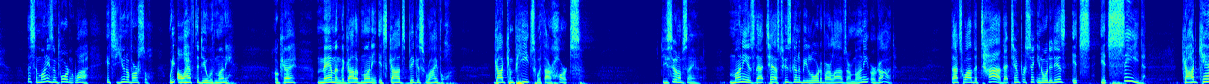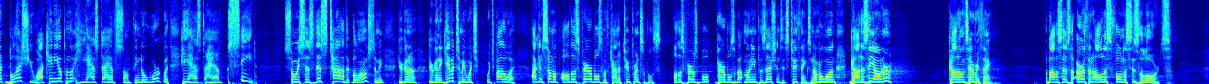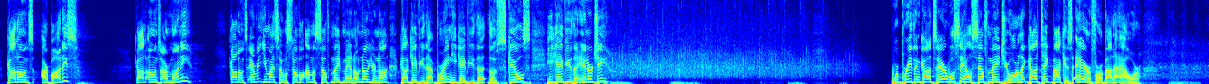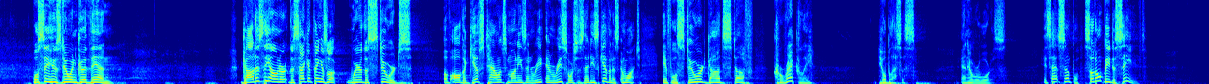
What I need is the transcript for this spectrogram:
Listen, money's important. Why? It's universal. We all have to deal with money, okay? Mammon, the God of money, it's God's biggest rival. God competes with our hearts. Do you see what I'm saying? Money is that test. Who's going to be Lord of our lives, our money or God? That's why the tithe, that 10%, you know what it is? It's, it's seed. God can't bless you. Why can't He open the? He has to have something to work with. He has to have a seed. So He says, "This tithe that belongs to me, you're gonna you're gonna give it to me." Which which, by the way, I can sum up all those parables with kind of two principles. All those parable, parables about money and possessions. It's two things. Number one, God is the owner. God owns everything. The Bible says the earth and all its fullness is the Lord's. God owns our bodies. God owns our money. God owns every. You might say, "Well, Stovall, I'm a self-made man." Oh no, you're not. God gave you that brain. He gave you the, those skills. He gave you the energy. We're breathing God's air. We'll see how self-made you are. Let God take back His air for about an hour. We'll see who's doing good then. God is the owner. The second thing is look, we're the stewards of all the gifts, talents, monies, and, re- and resources that He's given us. And watch, if we'll steward God's stuff correctly, He'll bless us and He'll reward us. It's that simple. So don't be deceived.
